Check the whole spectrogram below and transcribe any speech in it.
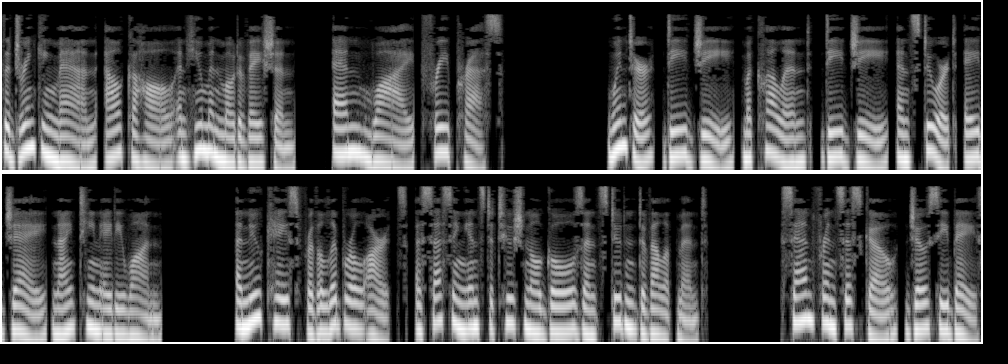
The Drinking Man, Alcohol and Human Motivation. N.Y., Free Press. Winter, D.G., McClelland, D.G., and Stewart, A.J. 1981. A New Case for the Liberal Arts, Assessing Institutional Goals and Student Development. San Francisco, Jossey-Bass.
